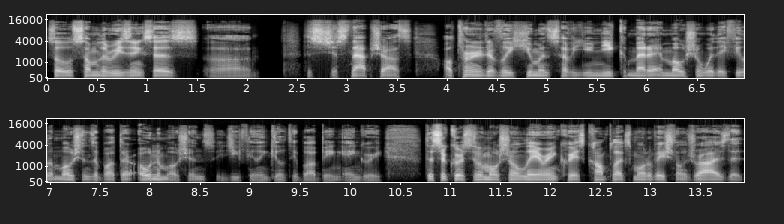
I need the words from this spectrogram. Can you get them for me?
So some of the reasoning says uh this is just snapshots. Alternatively, humans have a unique meta emotion where they feel emotions about their own emotions, e.g., feeling guilty about being angry. This recursive emotional layering creates complex motivational drives that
